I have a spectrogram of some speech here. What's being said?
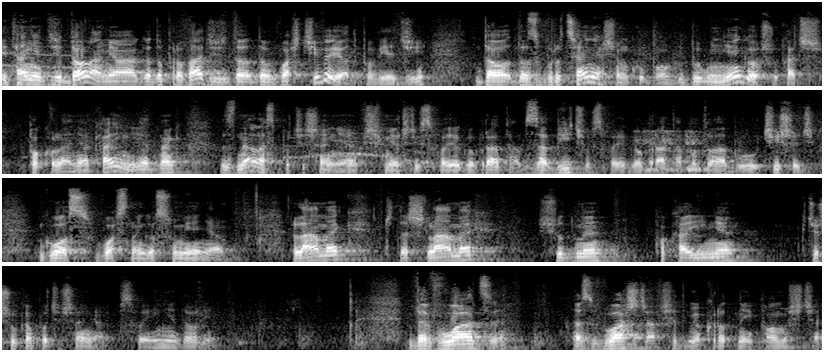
i ta niedola miała go doprowadzić do, do właściwej odpowiedzi, do, do zwrócenia się ku Bogu, by u Niego szukać pokolenia. Kain jednak znalazł pocieszenie w śmierci swojego brata, w zabiciu swojego brata, po to, aby uciszyć głos własnego sumienia. Lamek, czy też Lamech, siódmy po Kainie, gdzie szuka pocieszenia w swojej niedoli. We władzy, a zwłaszcza w siedmiokrotnej pomście.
